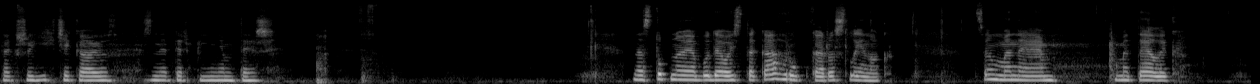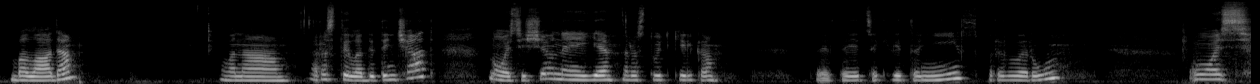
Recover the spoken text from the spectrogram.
Так що їх чекаю з нетерпінням теж. Наступною буде ось така групка рослинок. Це в мене метелик балада. Вона ростила дитинчат. Ну, ось іще в неї є, ростуть кілька. Це, здається, квітоніс, приверу. Ось,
